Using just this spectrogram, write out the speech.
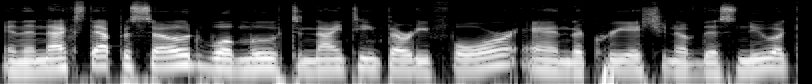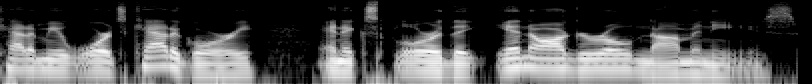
In the next episode, we'll move to 1934 and the creation of this new Academy Awards category and explore the inaugural nominees.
